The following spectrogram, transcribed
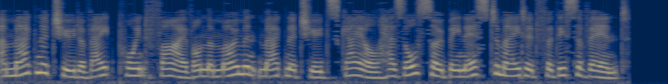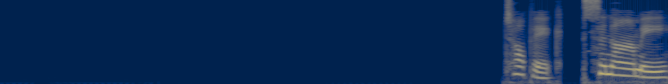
A magnitude of 8.5 on the moment magnitude scale has also been estimated for this event. Topic: Tsunami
